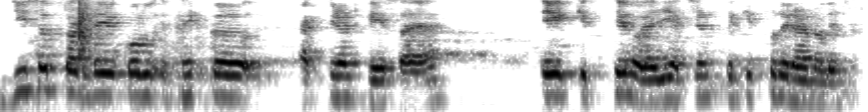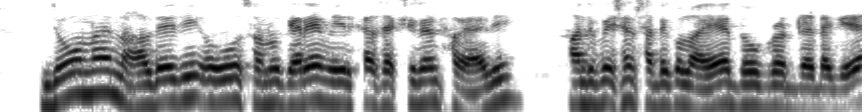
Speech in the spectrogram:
ਜੀ ਸਰ ਤੁਹਾਡੇ ਕੋਲ ਇੱਥੇ ਇੱਕ ਐਕਸੀਡੈਂਟ ਕੇਸ ਆਇਆ ਹੈ। ਇਹ ਕਿੱਥੇ ਹੋਇਆ ਜੀ? ਐਕਸੀਡੈਂਟ ਤੇ ਕਿੱਥੋਂ ਦੇ ਰਹਿਣ ਵਾਲੇ ਸੀ ਜੋ ਉਹਨਾਂ ਦੇ ਨਾਲ ਦੇ ਜੀ ਉਹ ਸਾਨੂੰ ਕਹਿ ਰਹੇ ਮੀਰ ਖਾਸ ਐਕਸੀਡੈਂਟ ਹੋਇਆ ਜੀ। ਪੰਜ ਪੇਸ਼ੈਂਟ ਸਾਡੇ ਕੋਲ ਆਏ ਆ ਦੋ ਡੈਡ ਹੈਗੇ ਆ।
